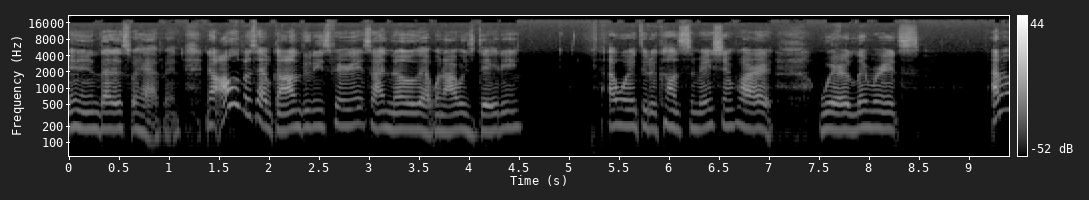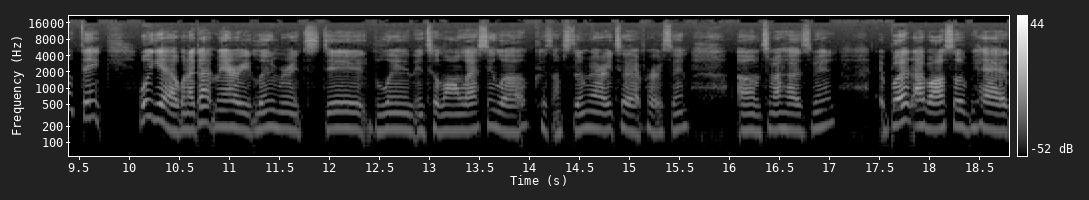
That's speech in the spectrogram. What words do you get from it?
And that is what happened. Now, all of us have gone through these periods. I know that when I was dating, I went through the consummation part where limerence, I don't think, well, yeah, when I got married, limerence did blend into long lasting love because I'm still married to that person, um, to my husband. But I've also had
